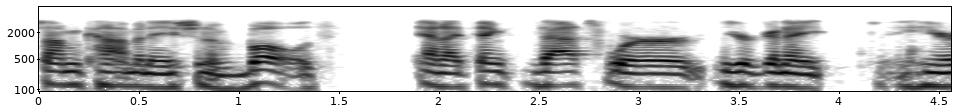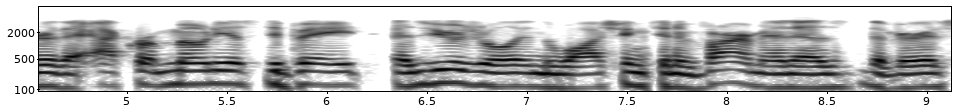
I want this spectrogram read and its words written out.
some combination of both And I think that's where you're going to hear the acrimonious debate, as usual, in the Washington environment as the various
